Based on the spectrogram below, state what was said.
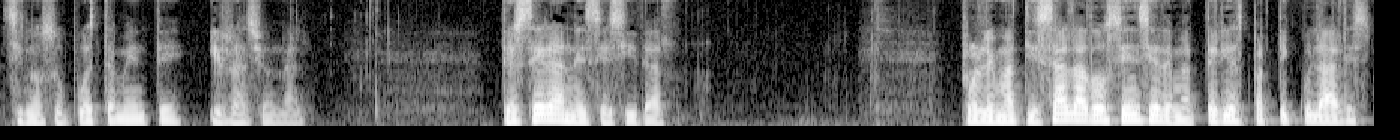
sino supuestamente irracional. Tercera necesidad. Problematizar la docencia de materias particulares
